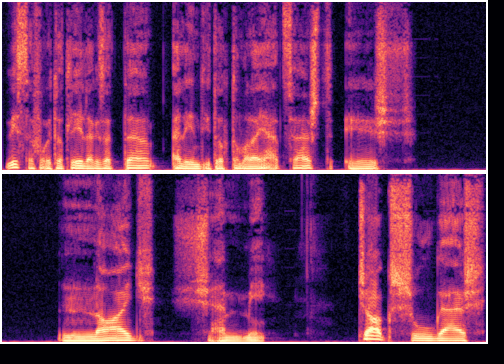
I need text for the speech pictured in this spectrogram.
Visszafolytott lélegzettel elindítottam a lejátszást, és... Nagy semmi. Csak súgás,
